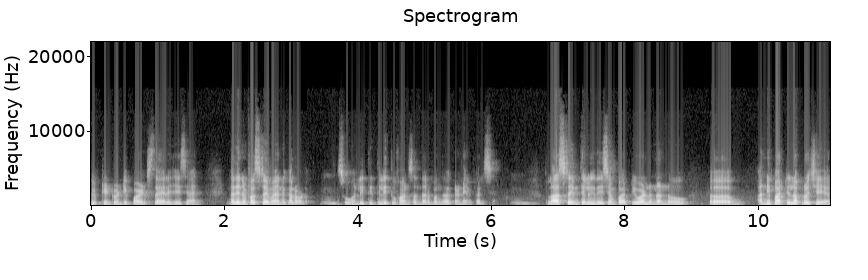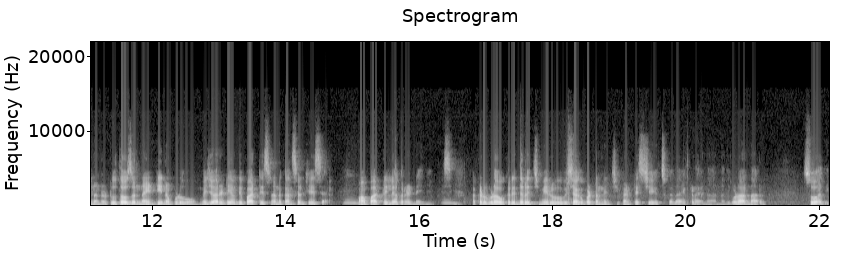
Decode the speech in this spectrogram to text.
ఫిఫ్టీన్ ట్వంటీ పాయింట్స్ తయారు చేసి ఆయన అదే నేను ఫస్ట్ టైం ఆయన కలవడం. సో ఓన్లీ తిత్లీ తుఫాన్ సందర్భంగా అక్కడ నేను కలిశాను. లాస్ట్ టైం తెలుగుదేశం పార్టీ వాళ్ళు నన్ను ఆ, అన్ని పార్టీలు అప్రోచ్ అయ్యాను నన్ను. టూ థౌజండ్ నైన్టీన్ అప్పుడు మెజారిటీ ఆఫ్ ది పార్టీస్ నన్ను కన్సల్ట్ చేశారు. మా పార్టీలోకి రండి అని చెప్పేసి. అక్కడ కూడా ఒకరిద్దరు వచ్చి మీరు విశాఖపట్నం నుంచి కంటెస్ట్ చేయొచ్చు కదా ఎక్కడైనా అన్నది కూడా అన్నారు. సో అది.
